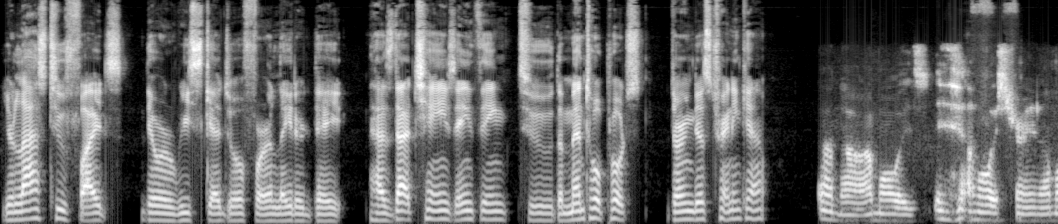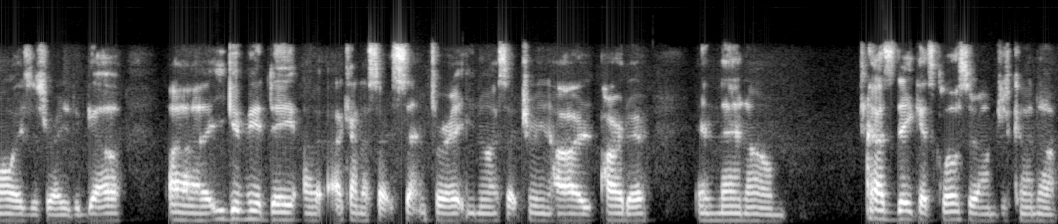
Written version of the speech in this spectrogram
Your last two fights, they were rescheduled for a later date. Has that changed anything to the mental approach during this training camp? Oh no, I'm always I'm always training. I'm always just ready to go. Uh, you give me a date, I, I kind of start setting for it. You know, I start training hard harder, and then um, as the date gets closer, I'm just kind of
